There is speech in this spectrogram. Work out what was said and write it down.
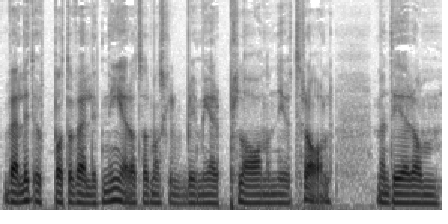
väldigt uppåt och väldigt neråt så att man skulle bli mer plan och neutral. Men det de,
